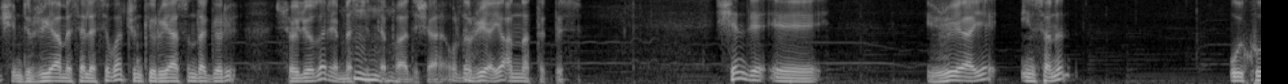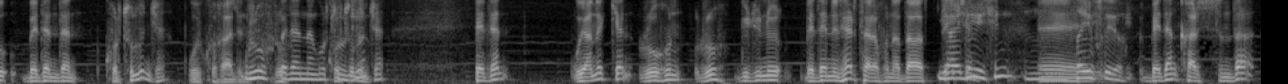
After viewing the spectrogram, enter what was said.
şimdi rüya meselesi var çünkü rüyasında görüyor. Söylüyorlar ya mescitte padişaha. Orada rüyayı anlattık biz. Şimdi e, rüyayı insanın uyku bedenden kurtulunca uyku halinde Ruh bedenden kurtulunca. beden uyanıkken ruhun ruh gücünü bedenin her tarafına dağıttığı Yaydığı için, için hmm, e, zayıflıyor. Beden karşısında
